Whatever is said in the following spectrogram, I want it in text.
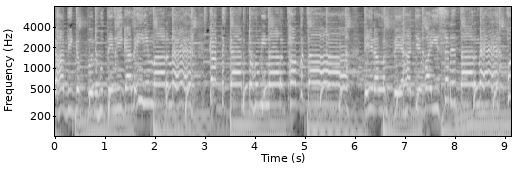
ਕਾਦੀ ਗੱਭਰੂ ਤੇ ਨਿਗਾ ਲਈ ਮਾਰ ਮੈਂ? ਕੱਦ ਕਾੜ ਤੋਂ ਵੀ ਨਾਲ ਫੱਬਦਾ ਤੇਰਾ ਲੱਭੇ ਲੱਭਿਆ ਵਾਈ ਸਰਦਾਰ ਮੈਂ। ਹੋ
